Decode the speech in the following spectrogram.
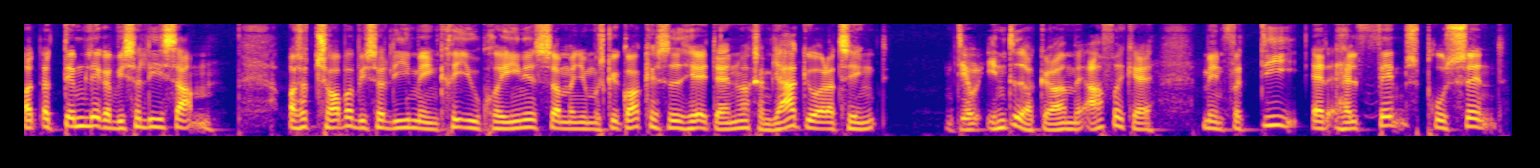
Og, og dem lægger vi så lige sammen. Og så topper vi så lige med en krig i Ukraine, som man jo måske godt kan sidde her i Danmark, som jeg har gjort og tænkt, det har jo intet at gøre med Afrika, men fordi at 90 procent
